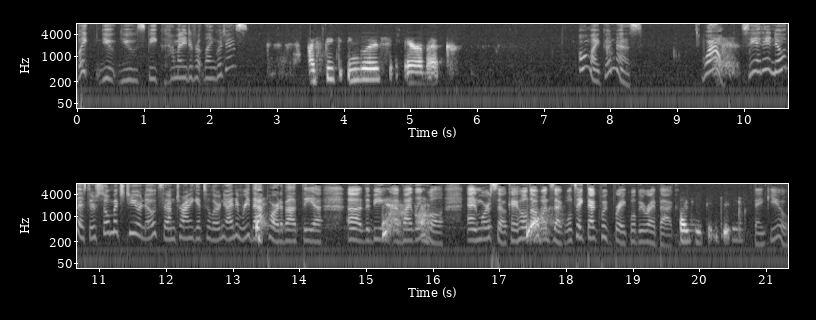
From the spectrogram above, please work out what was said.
Wait, you you speak how many different languages? I speak English, Arabic, Oh my goodness. Wow. See, I didn't know this. There's so much to your notes that I'm trying to get to learn. I didn't read that part about the uh, uh, the being uh, bilingual and more so. Okay, hold on one sec. We'll take that quick break. We'll be right back. Thank you. Thank you. Thank you.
